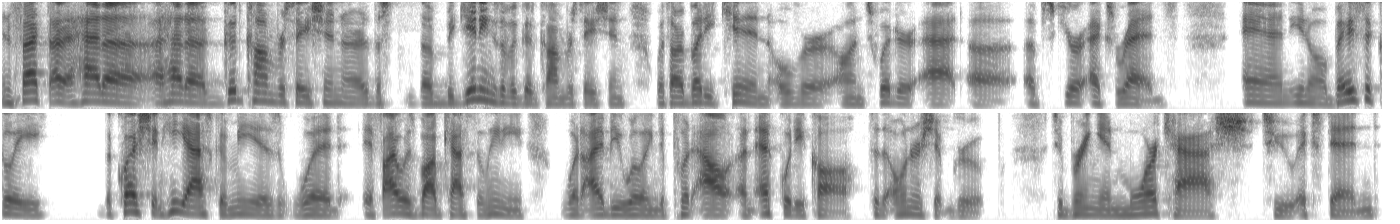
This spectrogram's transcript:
In fact, I had a I had a good conversation, or the the beginnings of a good conversation with our buddy Ken over on Twitter at uh, Obscure X Reds, and you know, basically. The question he asked of me is Would, if I was Bob Castellini, would I be willing to put out an equity call to the ownership group to bring in more cash to extend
